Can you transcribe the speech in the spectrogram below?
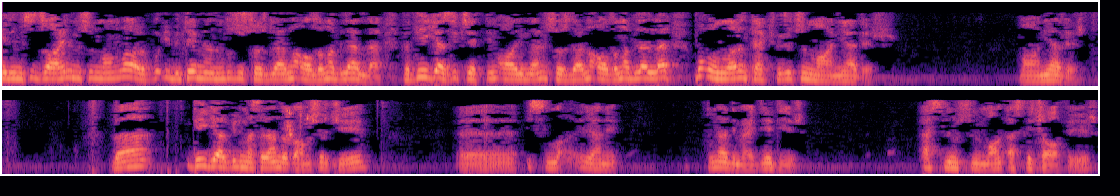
elmsiz, cahil müsəlmanlar bu İbn Teymiyyanın bu cür sözlərinə aldana bilərlər və digər zikr etdiyim alimlərin sözlərinə aldana bilərlər. Bu, onların təkfiri üçün maniyədir. Maniyədir. Və digər bir məsələni də danışır ki, e, İslam, yəni bu nə deməkdir? Deyir, əsli müsəlman, əsli kafir,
